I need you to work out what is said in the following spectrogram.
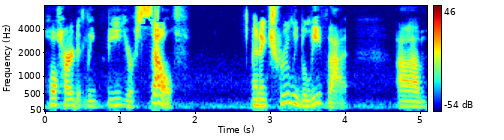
wholeheartedly be yourself, and I truly believe that. Um,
